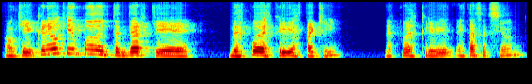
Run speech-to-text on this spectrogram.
aunque creo que puedo entender que después de escribir hasta aquí, después de escribir esta sección,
